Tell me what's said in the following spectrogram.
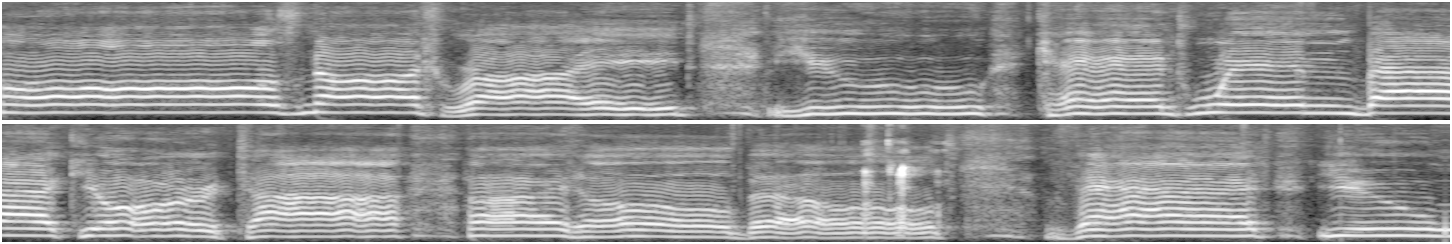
all's not right. You can't win back your title belt that you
